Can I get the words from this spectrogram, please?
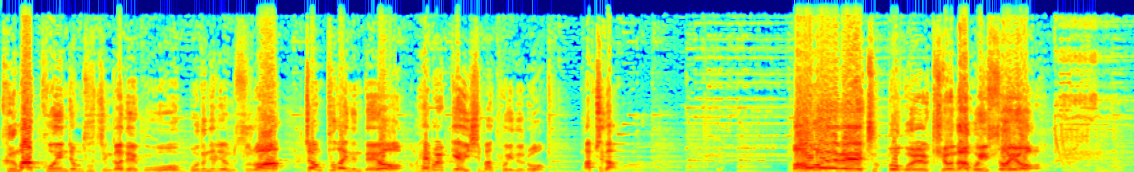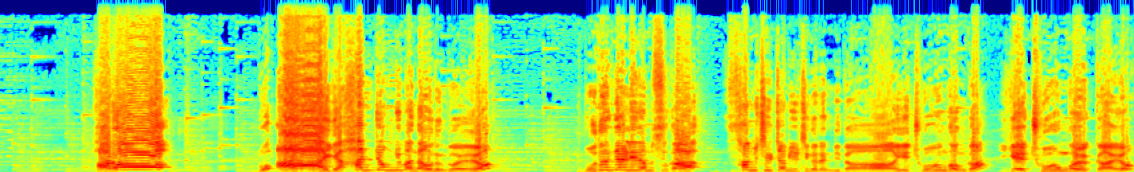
금화 코인 점수 증가되고 모든 점수와 점프가 있는데요. 한번 해볼게요. 20만 코인으로. 갑시다 마법의 축복을 기원하고 있어요 바로 뭐 아 이게 한 종류만 나오는 거예요? 모든 젤리 점수가 37.1 증가됩니다. 이게 좋은 건가? 이게 좋은 걸까요?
